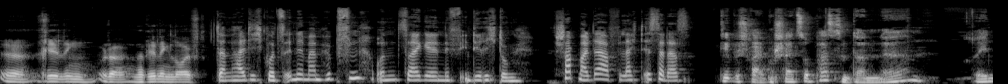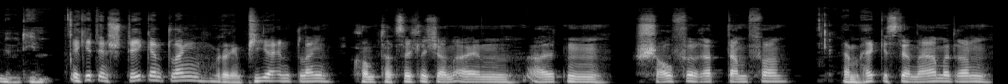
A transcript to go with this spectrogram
äh, Reling oder eine Reling läuft. Dann halte ich kurz inne in meinem Hüpfen und zeige in die, in die Richtung. Schaut mal da, vielleicht ist er das. Die Beschreibung scheint so passend, dann äh, reden wir mit ihm. Er geht den Steg entlang oder den Pier entlang, kommt tatsächlich an einen alten Schaufelraddampfer. Am Heck ist der Name dran,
